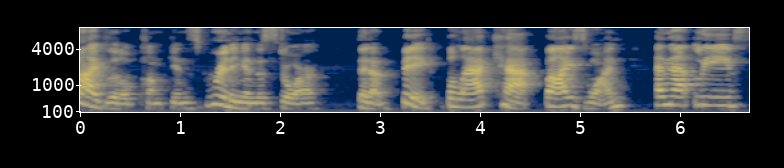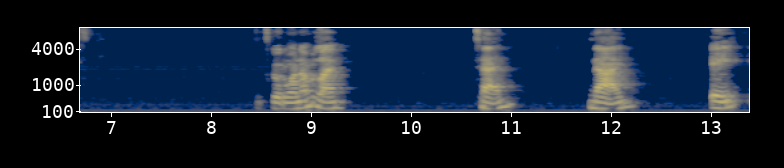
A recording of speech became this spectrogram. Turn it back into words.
Five little pumpkins grinning in the store. Then a big black cat buys one, and that leaves. Let's go to our number line 10, 9, 8,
